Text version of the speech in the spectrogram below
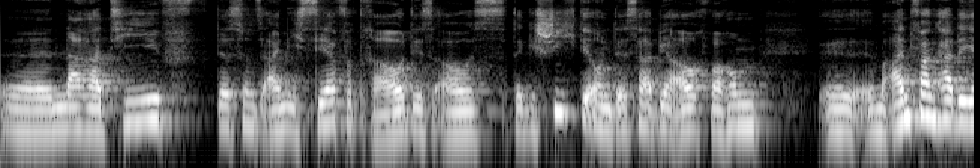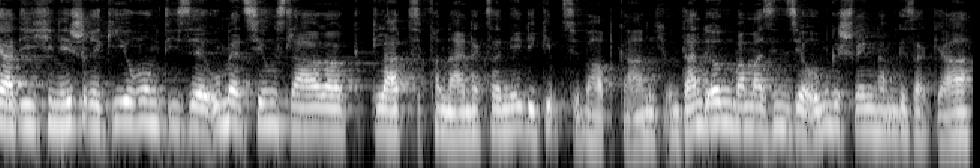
äh, Narrativ, das uns eigentlich sehr vertraut ist aus der Geschichte und deshalb ja auch, warum äh, am Anfang hatte ja die chinesische Regierung diese Umerziehungslager glatt verneint, hat gesagt, nee, die gibt's überhaupt gar nicht. Und dann irgendwann mal sind sie ja umgeschwenkt und haben gesagt, ja,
